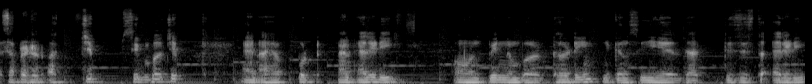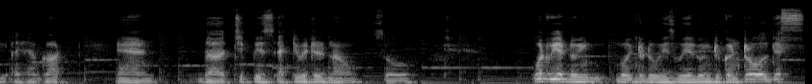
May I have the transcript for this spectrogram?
separated a chip simple chip and I have put an LED on pin number 13 you can see here that this is the LED I have got and the chip is activated now. So what we are doing going to do is we are going to control this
